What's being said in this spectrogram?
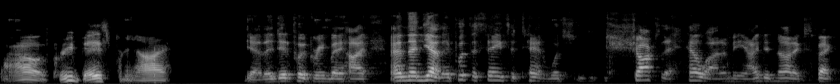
Wow, Green Bay's pretty high. Yeah, they did put Green Bay high, and then yeah, they put the Saints at ten, which shocked the hell out of me. I did not expect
